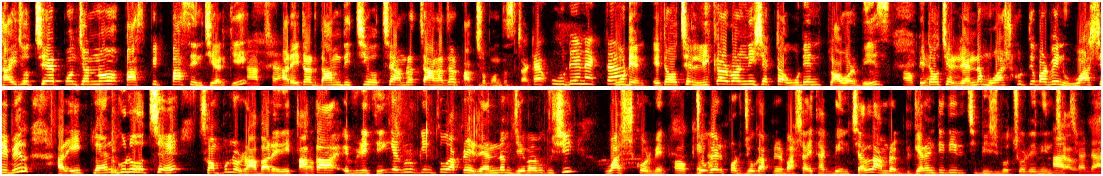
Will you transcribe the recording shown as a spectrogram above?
সাইজ হচ্ছে পঞ্চান্ন পাঁচ ফিট পাঁচ ইঞ্চি আর কি। আচ্ছা। আর এটার দাম দিচ্ছি হচ্ছে আমরা চার হাজার পাঁচশো পঞ্চাশ টাকা। উডেন একটা? উডেন এটা হচ্ছে লিকার বার্নিশ একটা উডেন ফ্লাওয়ার বেজ. এটা হচ্ছে র্যান্ডম ওয়াশ করতে পারবেন ওয়াশেবল আর এই প্ল্যান্টগুলো হচ্ছে সম্পূর্ণ রাবারের এই পাতা এভরিথিং এগুলো কিন্তু আপনি র্যান্ডম যেভাবে খুশি ওয়াশ করবেন। যোগের পর যোগ আপনার বাসায় থাকবে ইনশাল্লাহ আমরা গ্যারান্টি দিয়ে দিচ্ছি বিশ বছরের আচ্ছা ইনশাল্লাহ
